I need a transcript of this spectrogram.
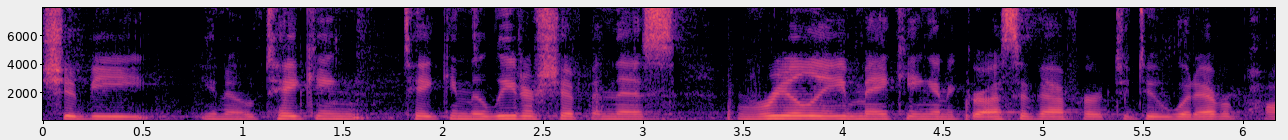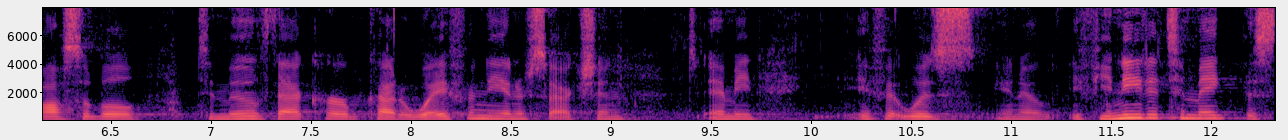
should be, you know, taking, taking the leadership in this, really making an aggressive effort to do whatever possible to move that curb cut away from the intersection. I mean, if it was, you know, if you needed to make this,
